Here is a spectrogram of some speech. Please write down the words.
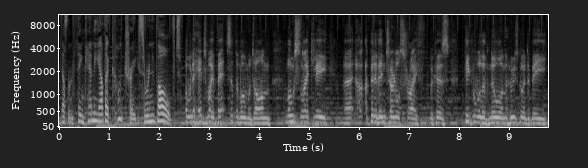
doesn't think any other countries are involved. I would hedge my bets at the moment on most likely uh, a bit of internal strife because people will have known who's going to be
